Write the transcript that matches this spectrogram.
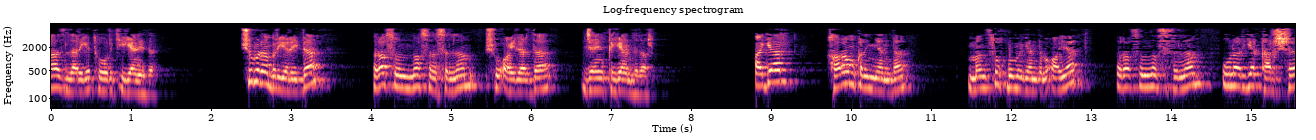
ba'zilariga to'g'ri kelgan edi. Shu bilan birgalikda rasululloh sollallohu alayhi vasallam shu oylarda jang qilgandilar. Agar harom qilinganda mansux bo'lmaganda bu oyat rasululloh sollallohu alayhi vasallam ularga qarshi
